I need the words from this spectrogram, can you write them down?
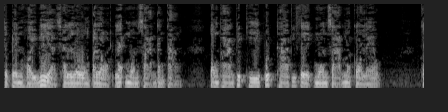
จะเป็นหอยเบี้ยชันโลงประหลอดและมวลสารต่างๆ ต้องผ่านพิธีพุทธาพิเศษมวลสารมาก่อนแล้วก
